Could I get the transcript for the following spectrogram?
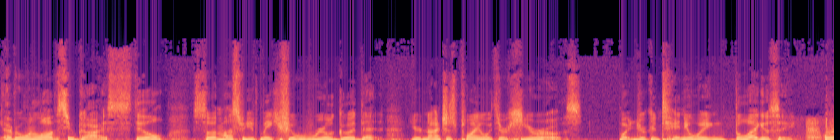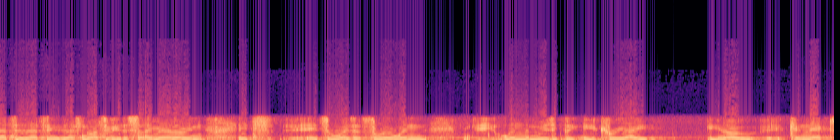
everyone loves you guys still. So it must be, make you feel real good that you're not just playing with your heroes, but you're continuing the legacy. Well, that's that's that's nice of you to say, man. I mean, it's it's always a thrill when when the music that you create, you know, connects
